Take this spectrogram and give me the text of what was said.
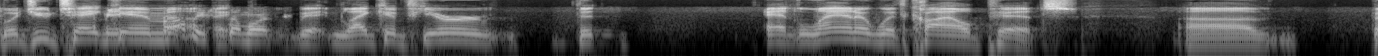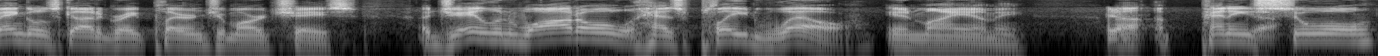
Would you take I mean, him probably uh, somewhat- like if you're the Atlanta with Kyle Pitts? Uh, Bengals got a great player in Ja'Marr Chase. Uh, Jaylen Waddle has played well in Miami. Yeah. Uh, Penei Sewell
